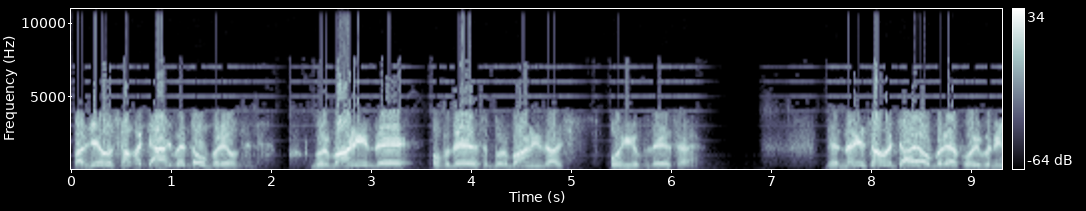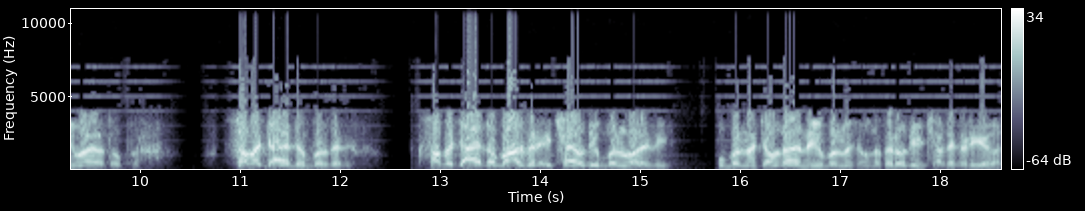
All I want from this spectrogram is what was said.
ਪਰ ਜੇ ਉਹ ਸਮਝ ਆ ਜਵੇ ਤਾਂ ਉਭਰੇ ਹੁੰਦੇ ਨੇ। ਗੁਰਬਾਣੀ ਦੇ ਉਪਦੇਸ਼ ਗੁਰਬਾਣੀ ਦਾ ਉਹੀ ਉਪਦੇਸ਼ ਹੈ। ਜੇ ਨਹੀਂ ਸਮਝ ਆਇਆ ਉਭਰਿਆ ਕੋਈ ਵੀ ਨਹੀਂ ਆਇਆ ਤੋਂ ਉੱਪਰ। ਸਮਝ ਆਏ ਤੇ ਉੱਭਰਦੇ ਨੇ। ਸਮਝ ਆਏ ਤੋਂ ਬਾਅਦ ਫਿਰ ਇੱਛਾ ਹੈ ਉਹਦੀ ਉੱਭਰਨ ਵਾਲੇ ਦੀ। ਉੱਭਰਨਾ ਚਾਹੁੰਦਾ ਹੈ ਨਹੀਂ ਉੱਭਰਨਾ ਚਾਹੁੰਦਾ ਫਿਰ ਉਹਦੀ ਇੱਛਾ ਤੇ ਖੜੀ ਹੈ ਗੱਲ।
